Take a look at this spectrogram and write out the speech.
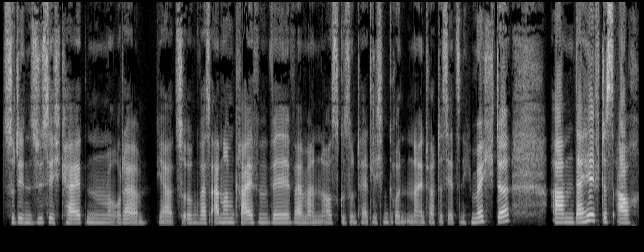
zu den Süßigkeiten oder ja zu irgendwas anderem greifen will, weil man aus gesundheitlichen Gründen einfach das jetzt nicht möchte, ähm, da hilft es auch,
